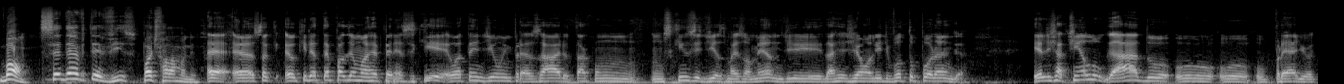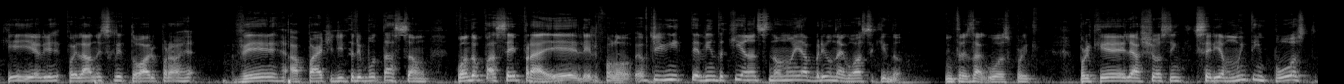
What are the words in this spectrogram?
Bom, você deve ter visto. Pode falar, Manito. É, é, só que eu queria até fazer uma referência aqui. Eu atendi um empresário, tá com uns 15 dias mais ou menos, de, da região ali de Votuporanga. Ele já tinha alugado o, o, o prédio aqui e ele foi lá no escritório para ver a parte de tributação. Quando eu passei para ele, ele falou: Eu tinha que ter vindo aqui antes, senão não ia abrir o um negócio aqui no, em Três Lagoas, porque porque ele achou assim que seria muito imposto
